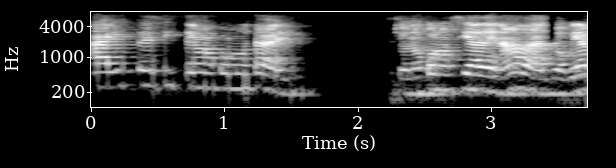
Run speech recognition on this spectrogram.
a este sistema como tal, yo no conocía de nada, yo había,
